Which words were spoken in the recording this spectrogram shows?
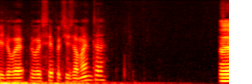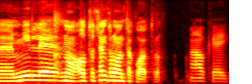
E dove, dove sei precisamente? Eh, 1000... No, 894. Ah, ok.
